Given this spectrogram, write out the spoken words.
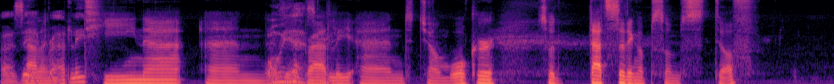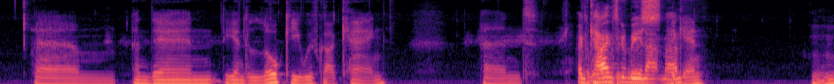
Isaiah Bradley. Tina, and Oh, Isaiah yes, Bradley and John Walker. So that's setting up some stuff. Um, and then the end of Loki, we've got Kang, and And Kang's gonna be an multiverse Ant Man. again. hmm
